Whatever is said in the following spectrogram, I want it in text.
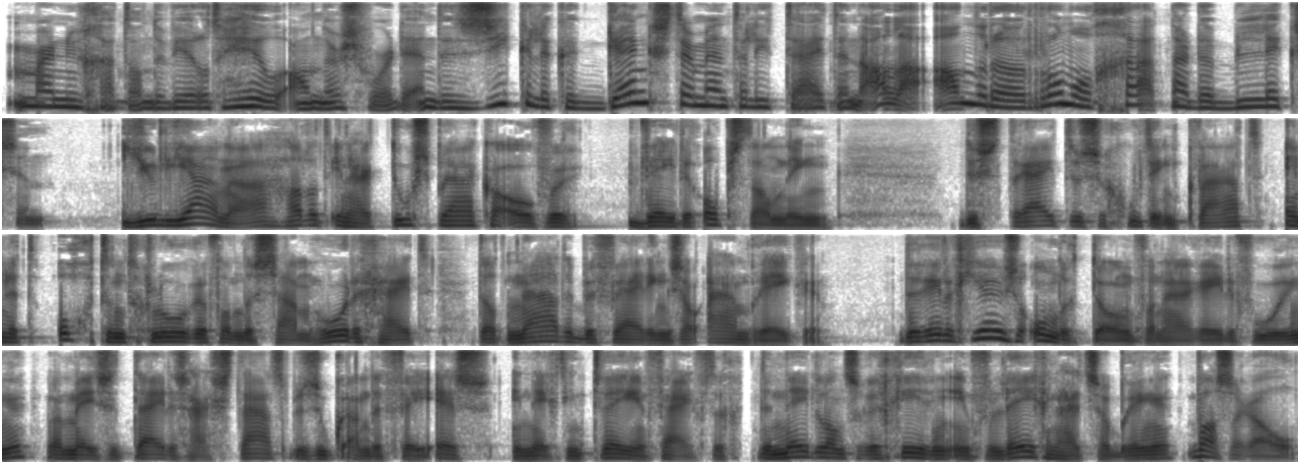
Maar nu gaat dan de wereld heel anders worden en de ziekelijke gangstermentaliteit en alle andere rommel gaat naar de bliksem. Juliana had het in haar toespraken over wederopstanding. De strijd tussen goed en kwaad en het ochtendgloren van de saamhorigheid dat na de bevrijding zou aanbreken. De religieuze ondertoon van haar redenvoeringen, waarmee ze tijdens haar staatsbezoek aan de VS in 1952 de Nederlandse regering in verlegenheid zou brengen, was er al.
